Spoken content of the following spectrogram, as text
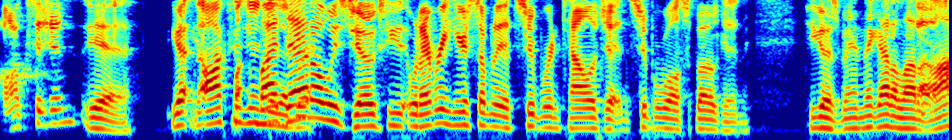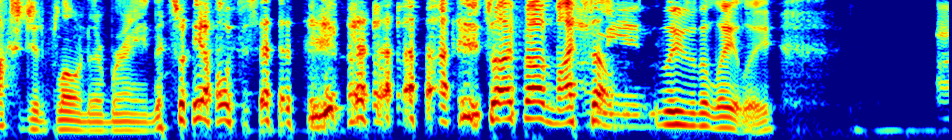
Oxygen. Yeah. Yeah, Oxygen My to the dad always jokes. He, whenever he hears somebody that's super intelligent and super well spoken, he goes, "Man, they got a lot of Oh. oxygen flowing to their brain." That's what he always says. so I found myself mean- losing it lately. I,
